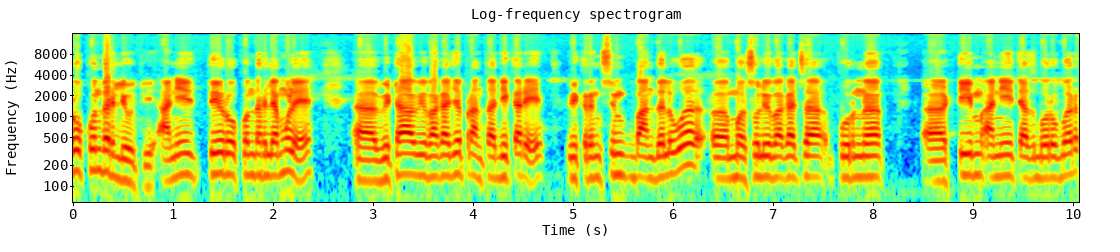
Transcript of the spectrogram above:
रोखून धरली होती. आणि ते रोखून धरल्यामुळे विटा विभागाचे प्रांताधिकारी विक्रमसिंग बांदल व महसूल विभागाचा पूर्ण टीम आणि त्याचबरोबर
